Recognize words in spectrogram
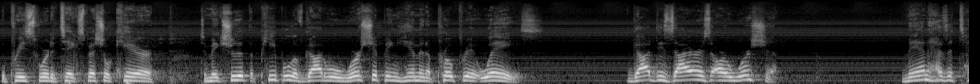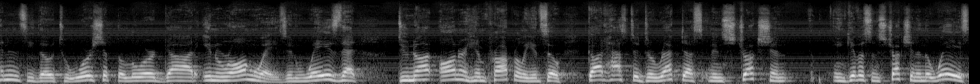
The priests were to take special care to make sure that the people of God were worshiping Him in appropriate ways. God desires our worship. Man has a tendency, though, to worship the Lord God in wrong ways, in ways that do not honor him properly. And so God has to direct us in instruction and give us instruction in the ways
